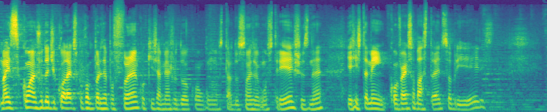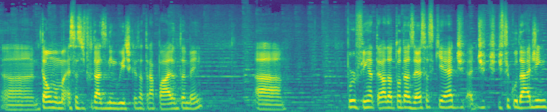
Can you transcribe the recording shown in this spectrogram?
mas com a ajuda de colegas como, por exemplo, o Franco, que já me ajudou com algumas traduções, alguns trechos, né? E a gente também conversa bastante sobre eles. Uh, então, essas dificuldades linguísticas atrapalham também. Uh, por fim, até lá todas essas, que é a dificuldade em,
